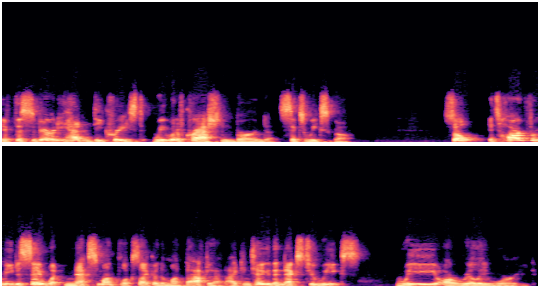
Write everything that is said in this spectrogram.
if the severity hadn't decreased, we would have crashed and burned six weeks ago. So it's hard for me to say what next month looks like or the month after that. I can tell you the next two weeks we are really worried,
